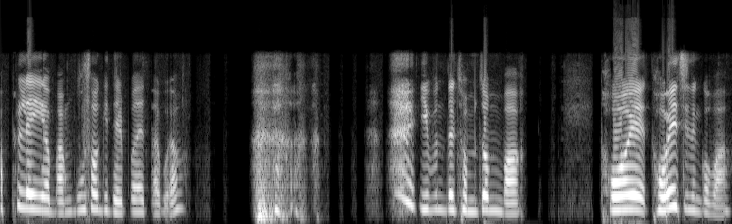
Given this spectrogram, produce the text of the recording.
팝플레이어 망부석이 될 뻔했다고요? 이분들 점점 막 더해 더해지는 거 봐.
